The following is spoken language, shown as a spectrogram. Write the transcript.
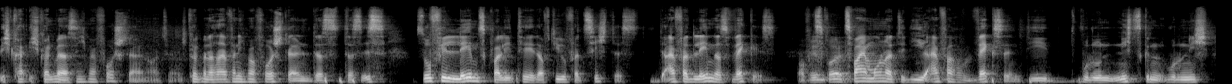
ich, kann, ich könnte mir das nicht mehr vorstellen heute. Ich könnte mir das einfach nicht mehr vorstellen. Das, das ist so viel Lebensqualität, auf die du verzichtest. Einfach ein Leben, das weg ist. Auf jeden Fall. Zwei Monate, die einfach weg sind, die, wo du nichts, wo du nicht,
